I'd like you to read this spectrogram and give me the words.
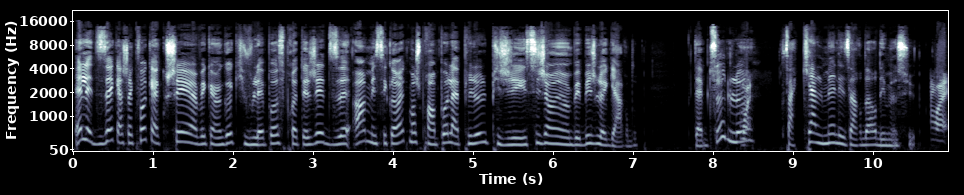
Elle, elle disait qu'à chaque fois qu'elle couchait avec un gars qui voulait pas se protéger, elle disait ah mais c'est correct, moi je prends pas la pilule, puis j'ai si j'ai un bébé, je le garde. D'habitude là, Ouais. Ça calmait les ardeurs des messieurs. Ouais.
